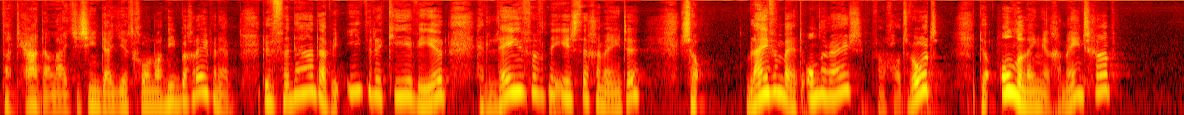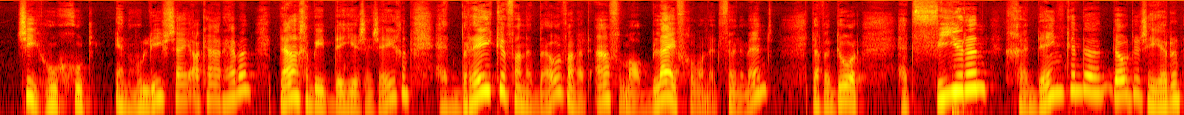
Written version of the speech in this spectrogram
Want ja, dan laat je zien dat je het gewoon nog niet begrepen hebt. Dus vandaar dat we iedere keer weer het leven van de eerste gemeente zo blijven bij het onderwijs van Gods woord, de onderlinge gemeenschap. Zie hoe goed en hoe lief zij elkaar hebben. Daar gebiedt de Heer zijn zegen. Het breken van het brood, van het avondmaal, blijft gewoon het fundament. Dat we door het vieren gedenkende door des Heren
